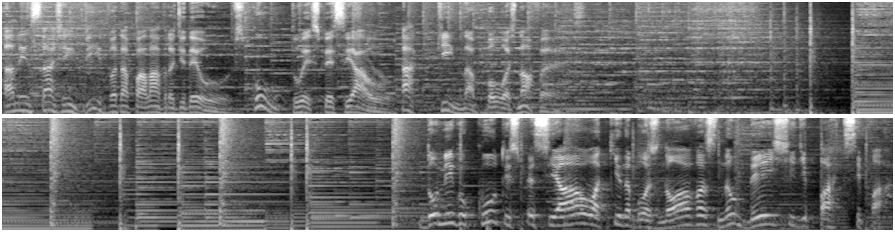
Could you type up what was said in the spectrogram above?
a mensagem viva da palavra de Deus. Culto Especial, aqui na Boas Novas. Domingo culto especial aqui na Boas Novas, não deixe de participar.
